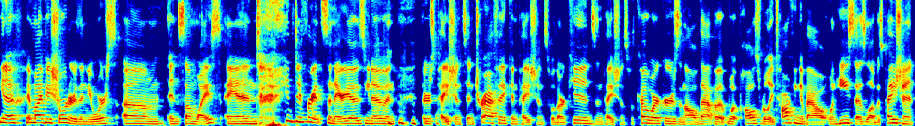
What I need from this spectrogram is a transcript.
you know, it might be shorter than yours um, in some ways and in different scenarios, you know, and there's patience in traffic and patience with our kids and patience with coworkers and all of that. But what Paul's really talking about when he says love is patient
